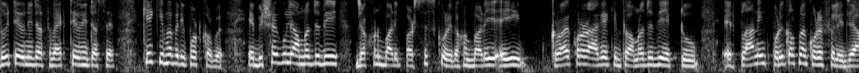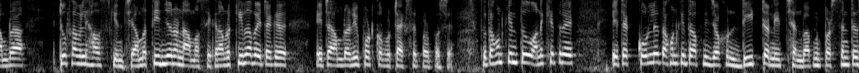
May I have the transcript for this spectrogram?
দুইটা ইউনিট আছে বা একটা ইউনিট আছে কে কীভাবে রিপোর্ট করবে? এই বিষয়গুলি আমরা যদি যখন বাড়ি পারচেস করি তখন বাড়ি এই ক্রয় করার আগে কিন্তু আমরা যদি একটু এর প্ল্যানিং পরিকল্পনা করে ফেলি যে আমরা টু ফ্যামিলি হাউস কিনছি আমরা তিনজনের নাম আছে এখানে আমরা কীভাবে এটাকে এটা আমরা রিপোর্ট করব ট্যাক্সের পারপাসে তো তখন কিন্তু অনেক ক্ষেত্রে এটা করলে তখন কিন্তু আপনি যখন ডিটটা নিচ্ছেন বা আপনি পার্সেন্টেজ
